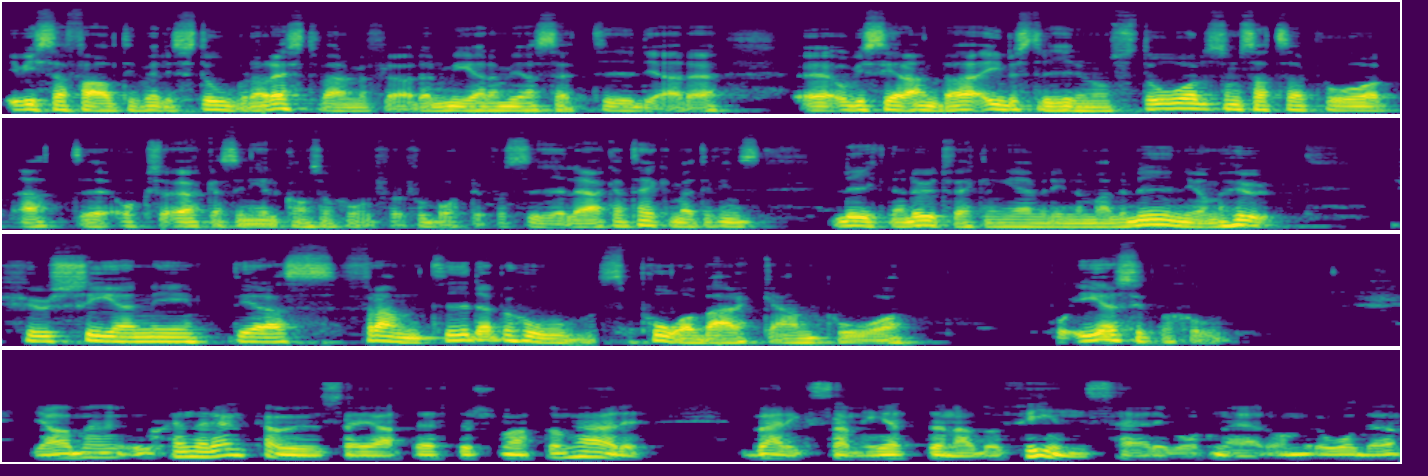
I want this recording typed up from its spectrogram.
i vissa fall till väldigt stora restvärmeflöden, mer än vi har sett tidigare. Eh, och vi ser andra industrier inom stål som satsar på att eh, också öka sin elkonsumtion för att få bort det fossila. Jag kan tänka mig att det finns liknande utveckling även inom aluminium. Hur, hur ser ni deras framtida behovs påverkan på på er situation? Ja, men generellt kan vi säga att eftersom att de här verksamheterna då finns här i vårt närområde.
